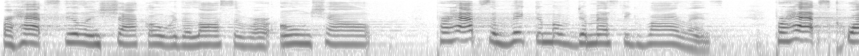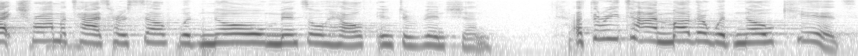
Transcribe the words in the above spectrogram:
perhaps still in shock over the loss of her own child, perhaps a victim of domestic violence, perhaps quite traumatized herself with no mental health intervention. A three time mother with no kids.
